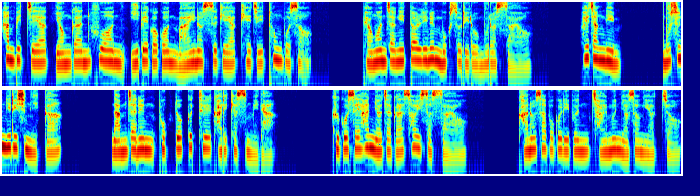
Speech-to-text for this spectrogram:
한빛제약 연간 후원 200억 원 마이너스 계약 해지 통보서. 병원장이 떨리는 목소리로 물었어요. 회장님, 무슨 일이십니까? 남자는 복도 끝을 가리켰습니다. 그곳에 한 여자가 서 있었어요. 간호사복을 입은 젊은 여성이었죠.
